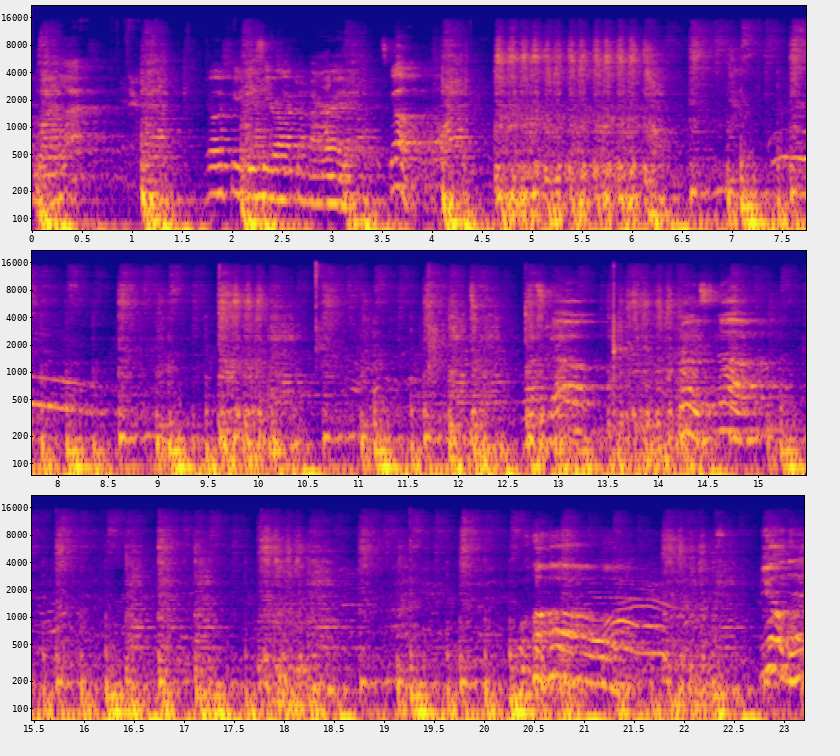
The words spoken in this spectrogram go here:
on my left. Yoshi Dizzy Rock on my right. Let's go. It.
